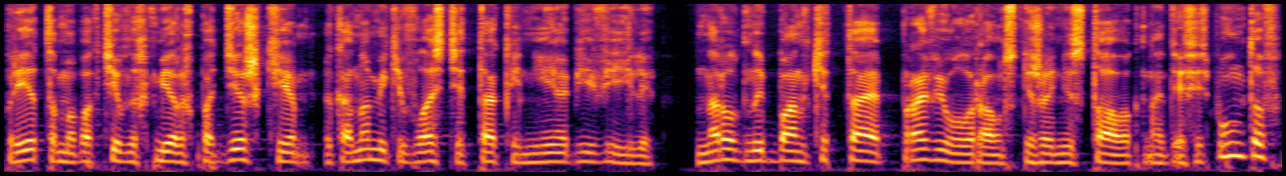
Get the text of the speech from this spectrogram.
При этом об активных мерах поддержки экономики власти так и не объявили. Народный банк Китая провел раунд снижения ставок на 10 пунктов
